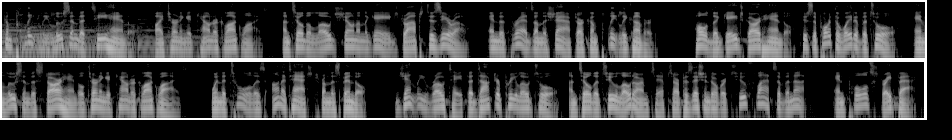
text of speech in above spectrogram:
Completely loosen the T handle by turning it counterclockwise until the load shown on the gauge drops to zero and the threads on the shaft are completely covered. Hold the gauge guard handle to support the weight of the tool and loosen the star handle turning it counterclockwise. When the tool is unattached from the spindle, gently rotate the Dr. Preload tool until the two load arm tips are positioned over two flats of the nut and pull straight back.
